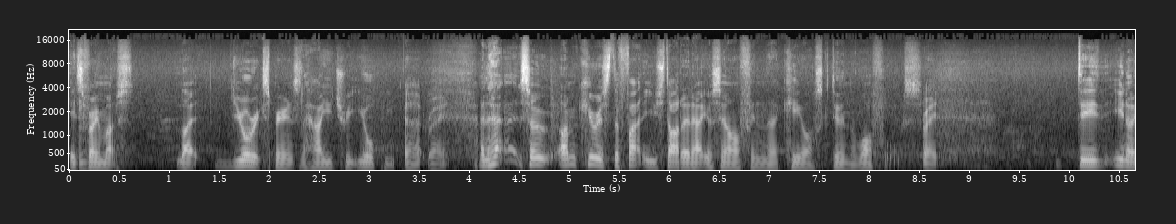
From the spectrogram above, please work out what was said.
It's Mm. very much like your experience and how you treat your people. Uh, right. And ha- so I'm curious, the fact that you started out yourself in the kiosk doing the waffles, Right. Did you know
